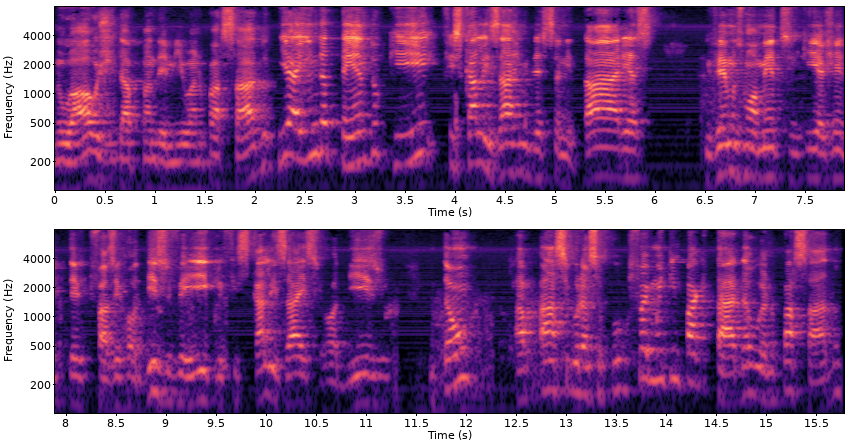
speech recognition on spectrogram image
no auge da pandemia o ano passado, e ainda tendo que fiscalizar medidas sanitárias, Tivemos momentos em que a gente teve que fazer rodízio de veículo e fiscalizar esse rodízio. Então, a, a, segurança pública foi muito impactada o ano passado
